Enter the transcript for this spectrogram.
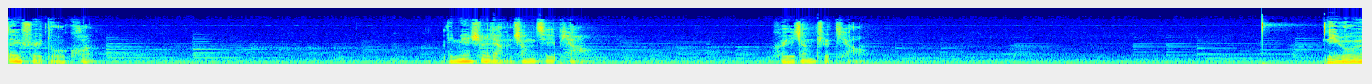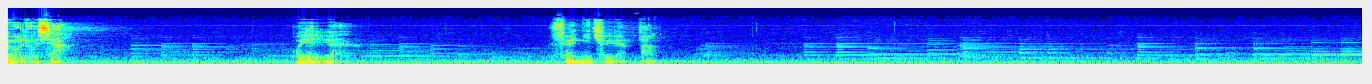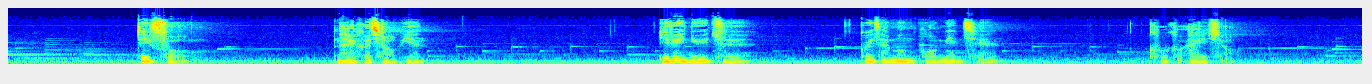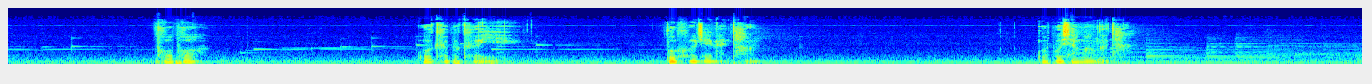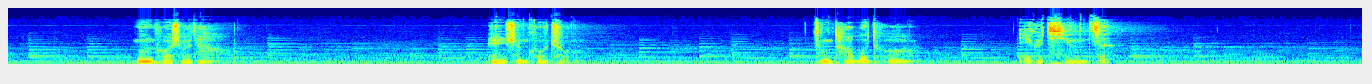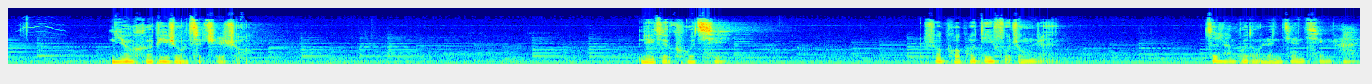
泪水夺眶，里面是两张机票。和一张纸条，你若为我留下，我也愿随你去远方。地府奈何桥边，一位女子跪在孟婆面前。苦苦哀求，婆婆，我可不可以不喝这碗汤？我不想忘了他。孟婆说道：“人生苦楚，总逃不脱一个情字，你又何必如此执着？”女子哭泣，说：“婆婆地府中人，自然不懂人间情爱。”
